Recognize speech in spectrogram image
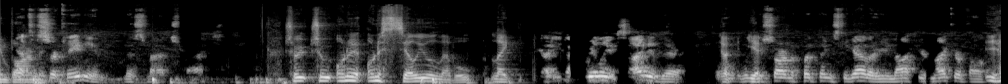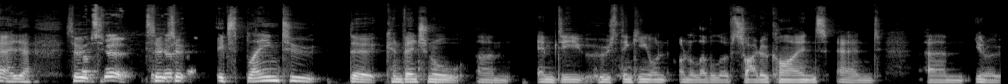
environment. That's a circadian mismatch. So, so on a on a cellular level, like yeah, you got really excited there. Uh, when yeah. you're starting to put things together, you knock your microphone. Yeah, yeah. So that's good. It's so, good so thing. explain to the conventional um, MD who's thinking on on a level of cytokines and um, you know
